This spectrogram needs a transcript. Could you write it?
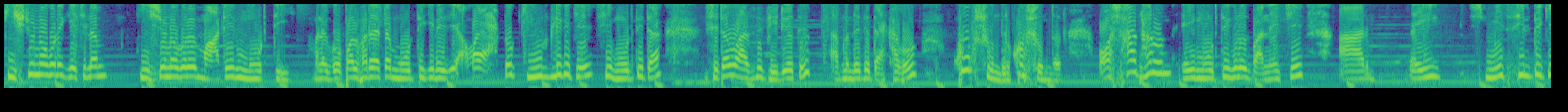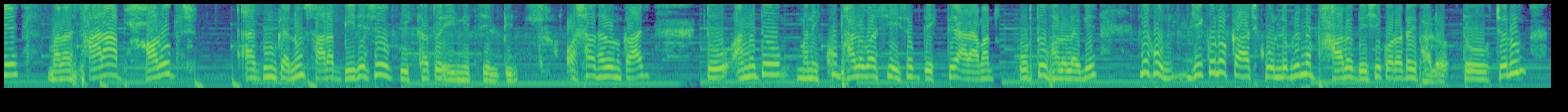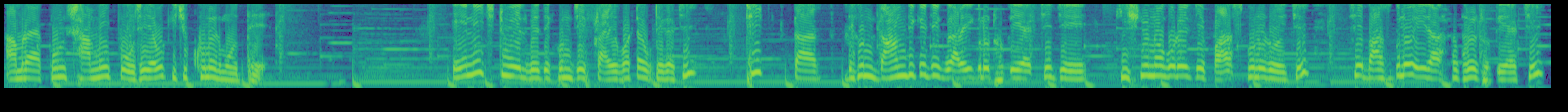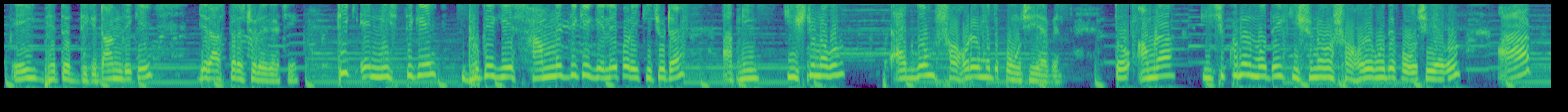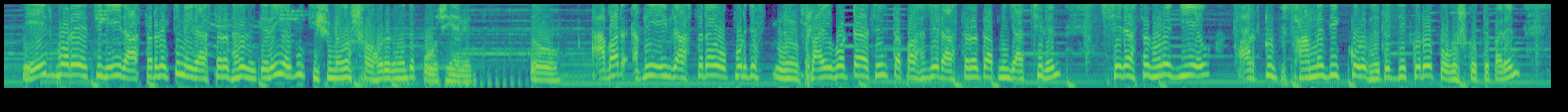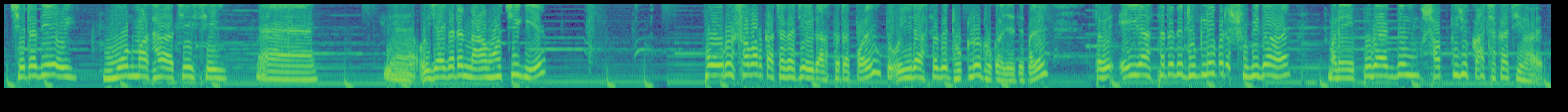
কৃষ্ণনগরে গেছিলাম। কৃষ্ণনগরের মাটির মূর্তি মানে গোপাল ভাঁড়ের একটা মূর্তি কিনেছি। আমার এত কিউট লেগেছে সেই মূর্তিটা, সেটাও আসবে ভিডিওতে আপনাদেরকে দেখাবো। খুব সুন্দর খুব সুন্দর। অসাধারণ এই মূর্তিগুলো বানিয়েছে। আর এই মৃৎশিল্পীকে মানে সারা ভারত একদম কেন? সারা বিদেশেও বিখ্যাত এই মৃৎশিল্পী অসাধারণ কাজ। তো আমি তো মানে খুব ভালোবাসি এইসব দেখতে, আর আমার করতেও ভালো লাগে। দেখুন, যে কোনো কাজ করলে পরে না ভালো, বেশি করাটাই ভালো। তো চলুন, আমরা এখন সামনেই পৌঁছে যাব কিছুক্ষণের মধ্যে। এনএইচ টুয়েলভে দেখুন যে ফ্লাইওভারটা উঠে গেছে। ঠিক তার, দেখুন ডান দিকে যে গাড়িগুলো ঢুকে যাচ্ছে, যে কৃষ্ণনগরের যে বাসগুলো রয়েছে, সে বাসগুলো এই রাস্তা ধরে ঢুকে যাচ্ছে, এই ভেতর দিকে, ডান দিকে যে রাস্তাটা চলে গেছে। ঠিক এর নিচ থেকে ঢুকে গিয়ে সামনের দিকে গেলে পরে কিছুটা আপনি কৃষ্ণনগর একদম শহরের মধ্যে পৌঁছে যাবেন। তো আমরা কিছুক্ষণের মধ্যেই কৃষ্ণনগর শহরের মধ্যে পৌঁছে যাব। আর এরপরে হচ্ছে এই রাস্তাটা দেখছেন, এই রাস্তাটা ধরে গেলেই আপনি কৃষ্ণনগর শহরের মধ্যে পৌঁছে যাবেন। তো আবার আপনি এই রাস্তাটার ওপর যে ফ্লাইওভারটা আছে, তার পাশে যে রাস্তাটাতে আপনি যাচ্ছিলেন সেই রাস্তা ধরে গিয়েও আর একটু সামনের দিক করে, ভেতর দিক করেও প্রবেশ করতে পারেন। সেটা দিয়ে ওই মোড় মাথা আছে, সেই ওই জায়গাটার নাম হচ্ছে গিয়ে পৌরসভার কাছাকাছি ওই রাস্তাটা পড়ে। তো ওই রাস্তাতে ঢুকলেও ঢোকা যেতে পারে। তবে এই রাস্তাটাতে ঢুকলেও পরে সুবিধা হয় মানে পুরো একদম সব কিছু কাছাকাছি হয়।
